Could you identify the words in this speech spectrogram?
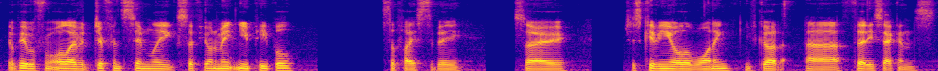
we've got people from all over different sim leagues. So if you want to meet new people, it's the place to be. So, just giving you all a warning. You've got uh, 30 seconds.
